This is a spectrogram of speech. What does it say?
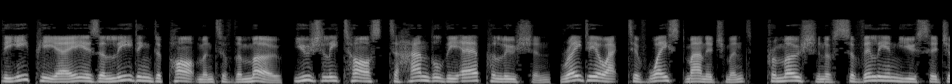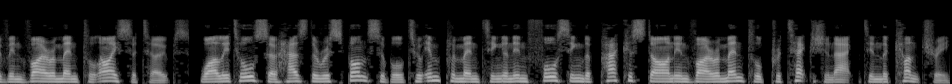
The EPA is a leading department of the MO, usually tasked to handle the air pollution, radioactive waste management, promotion of civilian usage of environmental isotopes, while it also has the responsible to implementing and enforcing the Pakistan Environmental Protection Act in the country.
